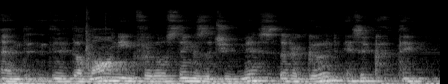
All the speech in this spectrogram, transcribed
And the, the longing for those things that you miss that are good is a good thing.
